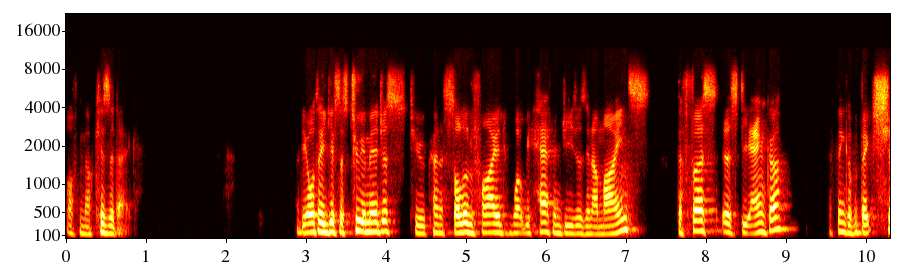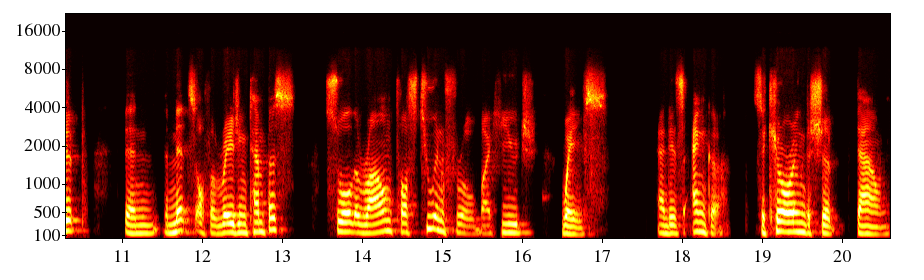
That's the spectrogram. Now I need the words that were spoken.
of Melchizedek. The author gives us two images to kind of solidify what we have in Jesus in our minds. The first is the anchor. I think of a big ship in the midst of a raging tempest, swirled around, tossed to and fro by huge waves. And its anchor, securing the ship down,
